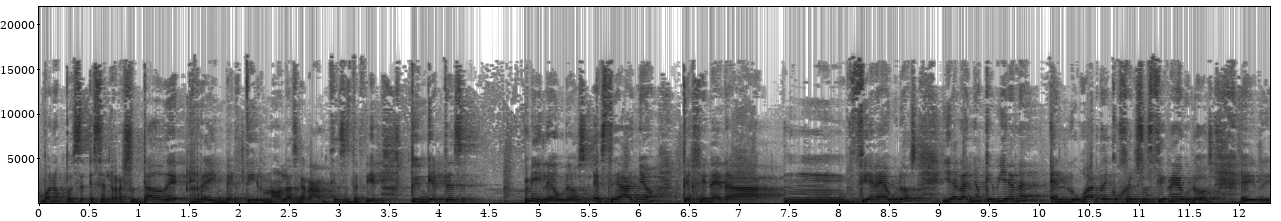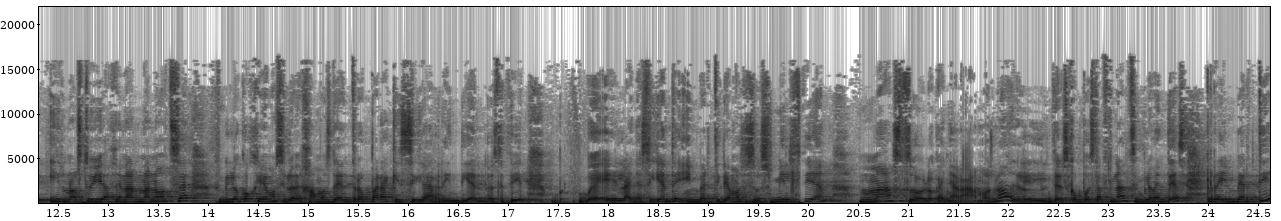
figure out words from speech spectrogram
bueno, pues es el resultado de reinvertir, ¿no? Las ganancias, es decir, tú inviertes mil euros este año te genera 100 mm, euros y al año que viene en lugar de coger esos 100 euros e irnos tú y yo a cenar una noche lo cogemos y lo dejamos dentro para que siga rindiendo es decir el año siguiente invertiremos esos 1100 más todo lo que añadamos ¿no? el interés compuesto al final simplemente es reinvertir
